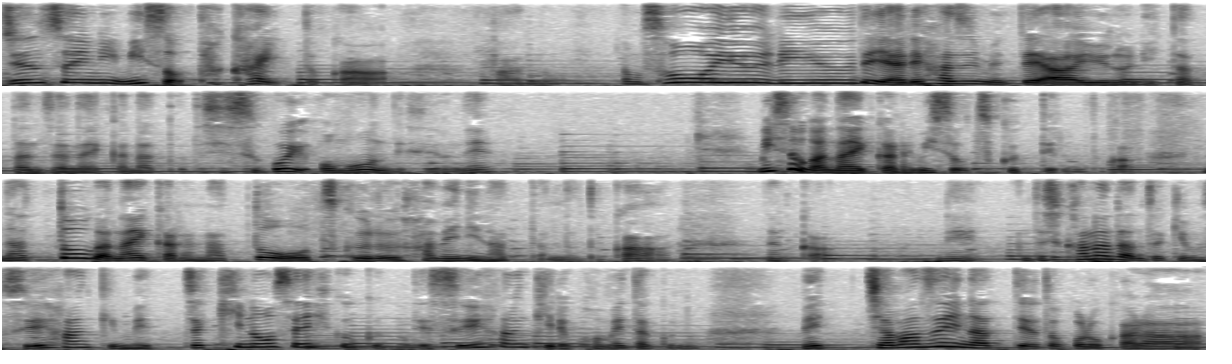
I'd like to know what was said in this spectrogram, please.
純粋に味噌高いとかあのでもそういう理由でやり始めてああいうのに至ったんじゃないかなって私すごい思うんですよね。味噌がないから味噌を作ってるとか納豆がないから納豆を作る羽目になったんだとかなんかね私カナダの時も炊飯器めっちゃ機能性低くって炊飯器で米炊くのめっちゃまずいなっていうところから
